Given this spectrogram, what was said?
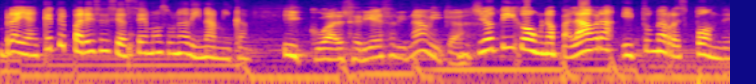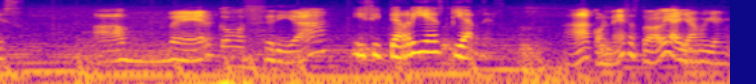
Brian, ¿qué te parece si hacemos una dinámica? ¿Y cuál sería esa dinámica? Yo digo una palabra y tú me respondes. A ver, ¿cómo sería? Y si te ríes, pierdes. Ah, con esas todavía, ya muy bien.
